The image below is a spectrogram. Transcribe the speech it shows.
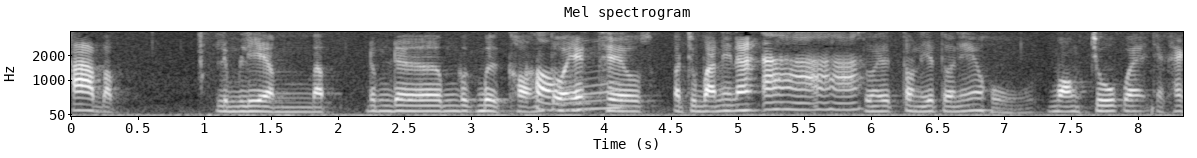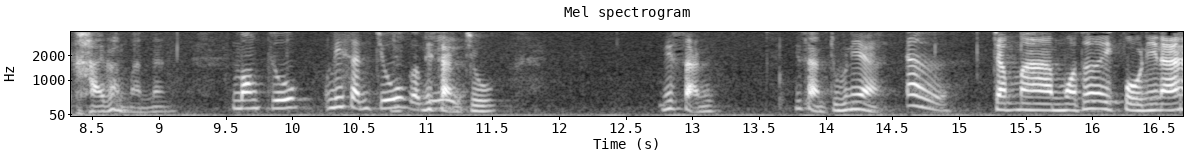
ภาพแบบเหลี่ยมๆแบบเดิมๆบึกๆ ของของตัว X-Tail ปัจจุบันนี้นะอ่าตัวตัวนี้ตัวนี้โอ้โหมองจุกไว้จะคล้ายๆแบบมันนั่น มองจุกนิสันจุกกับนิพี่สันจุกนิสันนิสันจุกเนี่ยเออจะมามอเตอร์เอ็กโปนี้นะ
